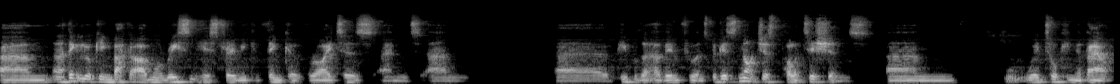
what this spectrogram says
Um, and I think looking back at our more recent history, we can think of writers and um, uh, people that have influence because it's not just politicians. Um, we're talking about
